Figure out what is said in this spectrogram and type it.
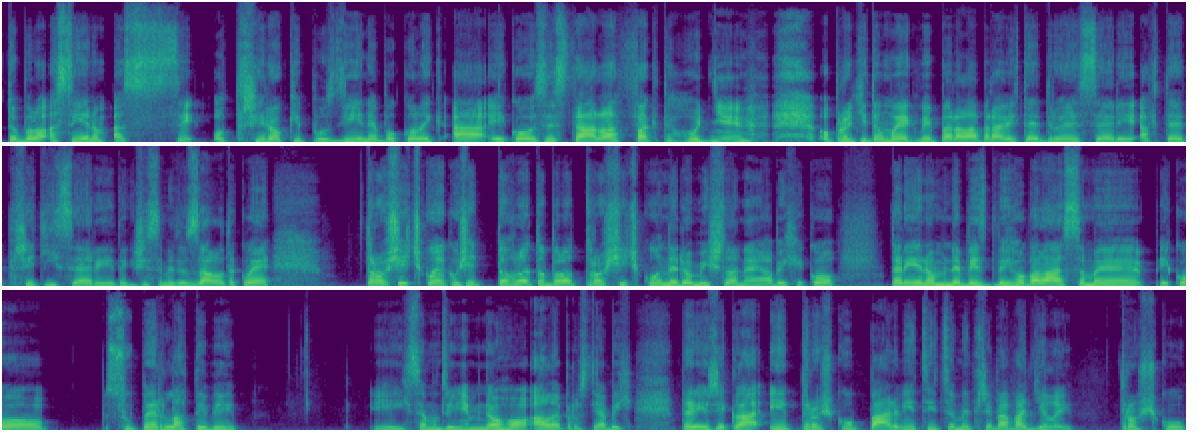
to bylo asi jenom asi o tři roky později nebo kolik a jako se stála fakt hodně oproti tomu, jak vypadala právě v té druhé sérii a v té třetí sérii, takže se mi to zdálo takové trošičku, jakože tohle to bylo trošičku nedomyšlené, abych jako tady jenom nevyzdvihovala samé jako superlativy, je jich samozřejmě mnoho, ale prostě abych tady řekla i trošku pár věcí, co mi třeba vadily. Trošku.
